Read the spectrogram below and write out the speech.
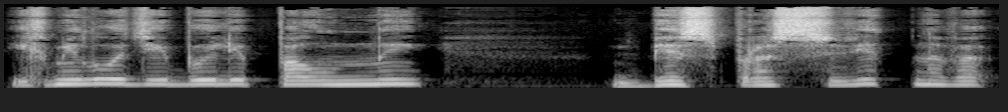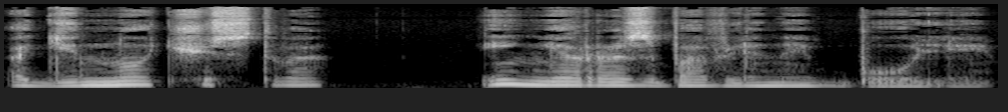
Их мелодии были полны беспросветного одиночества и неразбавленной боли.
